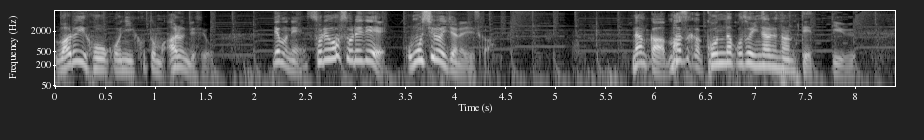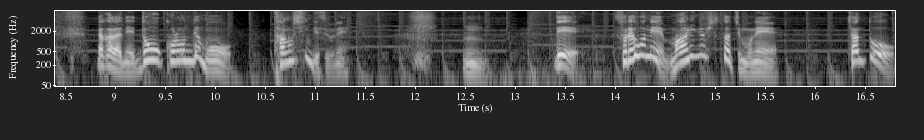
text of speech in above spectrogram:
悪い方向に行くこともあるんですよ。でもねそれはそれで面白いじゃないですか。なんかまさかこんなことになるなんてっていう。だからねどう転んでも楽しいんですよね。うん。でそれをね周りの人たちもねちゃんと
